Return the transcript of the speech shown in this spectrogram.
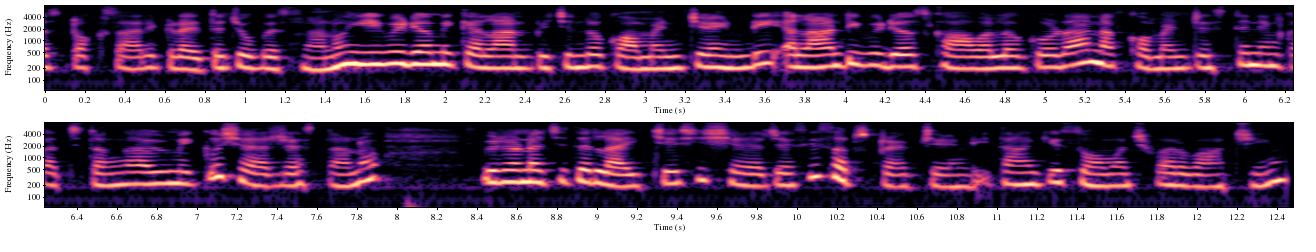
జస్ట్ ఒకసారి ఇక్కడైతే చూపిస్తున్నాను. ఈ వీడియో మీకు ఎలా అనిపించిందో కామెంట్ చేయండి. ఎలాంటి వీడియోస్ కావాలో కూడా నాకు కామెంట్ చేస్తే నేను ఖచ్చితంగా అవి మీకు షేర్ చేస్తాను. వీడియో నచ్చితే లైక్ చేసి షేర్ చేసి సబ్స్క్రైబ్ చేయండి. Thank so much for watching.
